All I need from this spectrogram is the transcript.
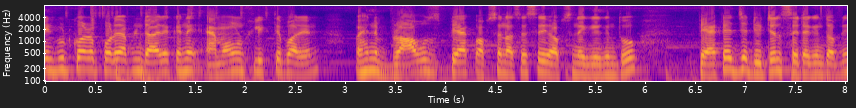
ইনপুট করার পরে আপনি ডাইরেক্ট এখানে অ্যামাউন্ট লিখতে পারেন বা এখানে ব্রাউজ প্যাক অপশান আছে, সেই অপশানে গিয়ে কিন্তু প্যাকের যে ডিটেলস সেটা কিন্তু আপনি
